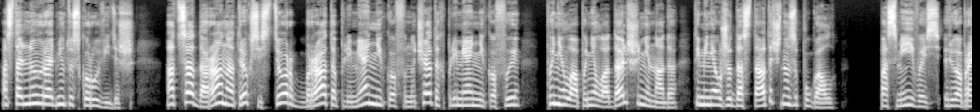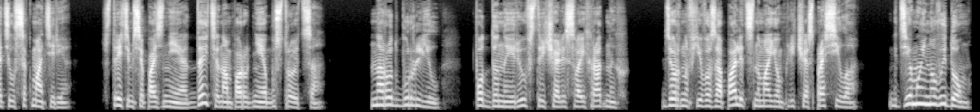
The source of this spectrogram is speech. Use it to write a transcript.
Остальную родню ты скоро увидишь. Отца Дарана, трех сестер, брата, племянников, внучатых племянников и... Поняла, поняла, дальше не надо. Ты меня уже достаточно запугал». Посмеиваясь, Рю обратился к матери. «Встретимся позднее. Дайте нам пару дней обустроиться». Народ бурлил. Подданные Рю встречали своих родных. Дернув его за палец на моем плече, спросила. «Где мой новый дом?»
